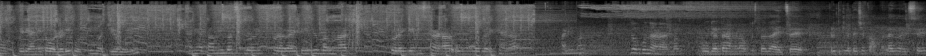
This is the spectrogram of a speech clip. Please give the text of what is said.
मग बिर्याणी तर ऑलरेडी होती मग जेवली. आणि आता आम्ही बसलो आहे थोडा वेळ टी व्ही बघणार थोडे गेम्स खेळणार ऊन वगैरे खेळणार. आणि मग झोपून जाणार मग. उद्या तर आम्हाला ऑफिसला जायचं आहे प्रतीकला त्याच्या कामाला जायचं आहे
